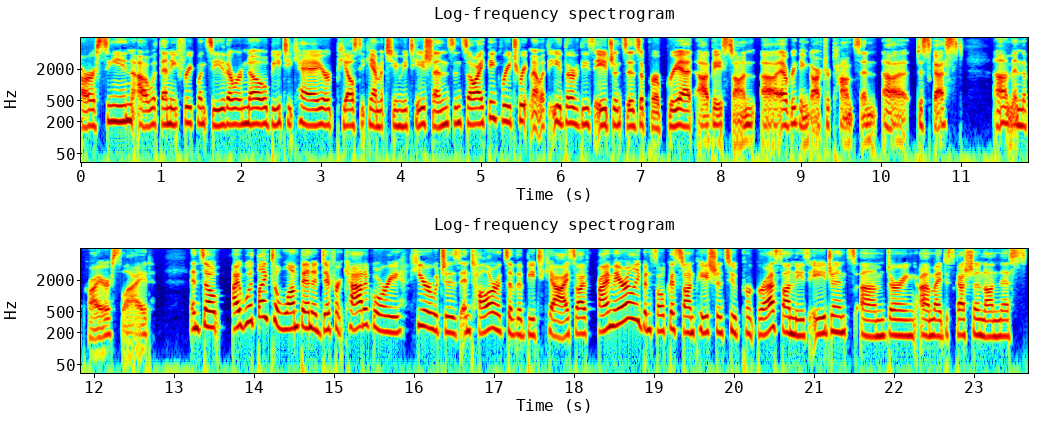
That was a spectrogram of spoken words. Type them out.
are seen uh, with any frequency. There were no BTK or PLC gamma 2 mutations. And so I think retreatment with either of these agents is appropriate uh, based on uh, everything Dr. Thompson uh, discussed um, in the prior slide. And so I would like to lump in a different category here, which is intolerance of the BTKI. So I've primarily been focused on patients who progress on these agents um, during uh, my discussion on this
